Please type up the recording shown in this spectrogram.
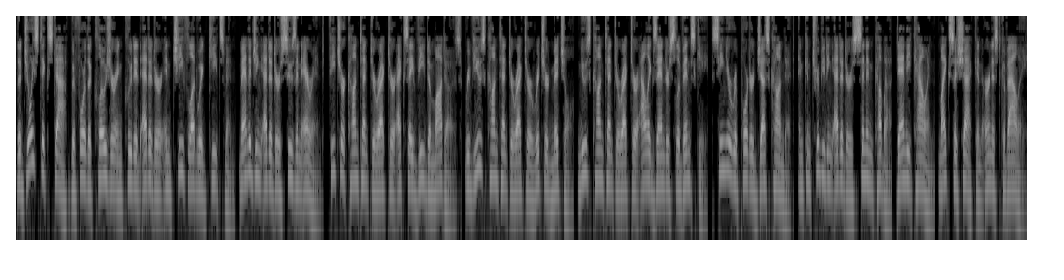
The Joystiq staff before the closure included editor-in-chief Ludwig Kietzmann, managing editor Susan Arendt, feature content director Xav de Matos, reviews content director Richard Mitchell, news content director Alexander Sliwinski, senior reporter Jess Condit, and contributing editors Sinan Kubba, Danny Cowan, Mike Suszek and Ernest Cavalli.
